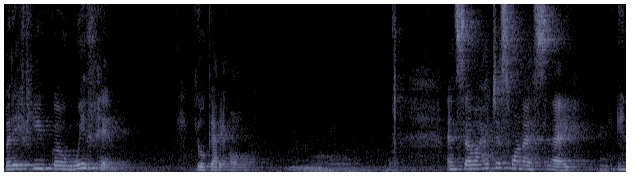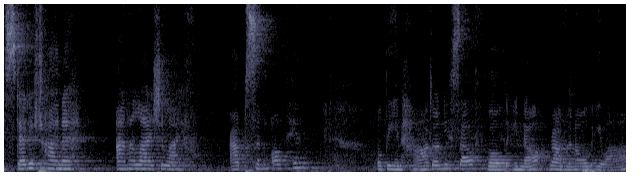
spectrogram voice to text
But if you go with Him, you'll get it all. And so I just want to say instead of trying to analyse your life absent of Him or being hard on yourself for all that you're not rather than all that you are,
